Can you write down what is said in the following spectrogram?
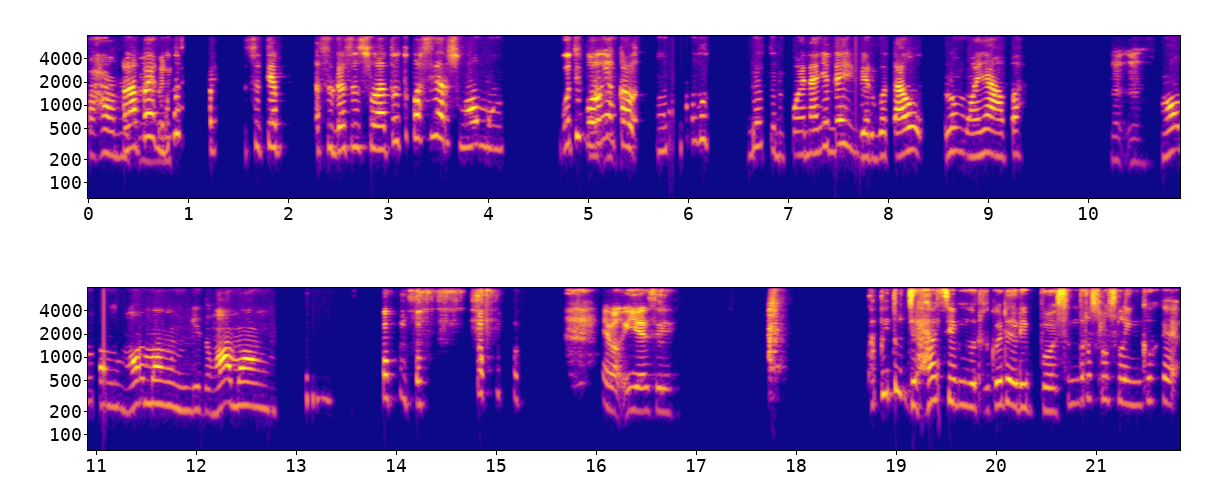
Paham? Kenapa ya gue setiap segala sesuatu tuh pasti harus ngomong. Gue tipe orang yang kalau ngomong gue udah to the point aja deh biar gue tahu lu maunya apa. mm-mm. Ngomong, ngomong gitu, ngomong. Emang iya sih. Tapi itu jahat sih menurut gue dari bosen terus lu selingkuh kayak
